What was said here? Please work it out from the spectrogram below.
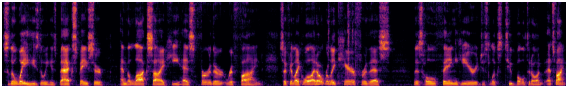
So the way he's doing his backspacer and the lock side, he has further refined. So if you're like, well, I don't really care for this, this whole thing here, it just looks too bolted on, that's fine.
